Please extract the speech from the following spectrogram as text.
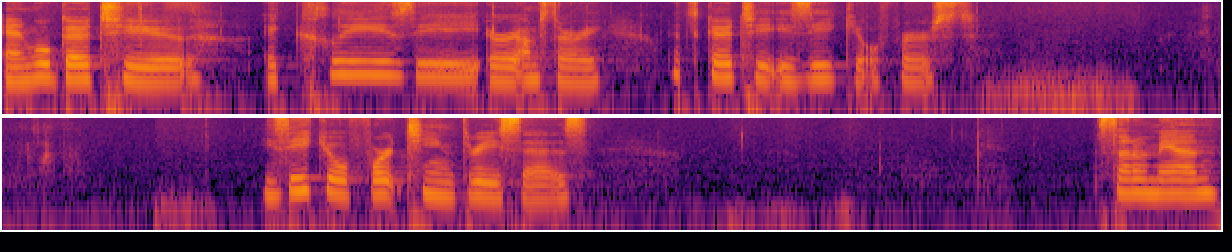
And we'll go to Ecclesi, or I'm sorry, let's go to Ezekiel first. Ezekiel 14:3 says, Son of man,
